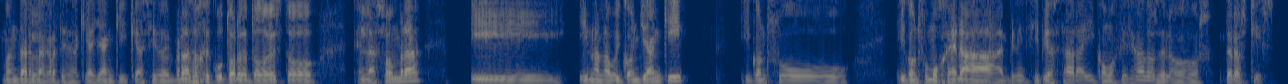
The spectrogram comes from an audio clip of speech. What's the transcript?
mandarle las gracias aquí a Yankee, que ha sido el brazo ejecutor de todo esto en la sombra. Y, y nada, voy con Yankee y con su y con su mujer a, en principio, a estar ahí como aficionados de los, de los Chiefs.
